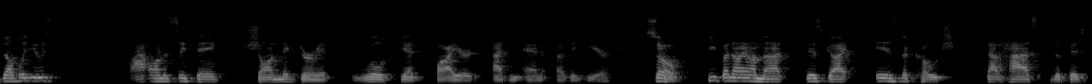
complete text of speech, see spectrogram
W's, I honestly think Sean McDermott will get fired at the end of the year. So keep an eye on that. This guy is the coach that has the bis-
